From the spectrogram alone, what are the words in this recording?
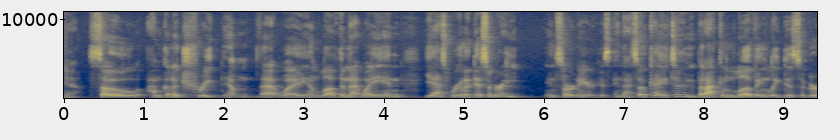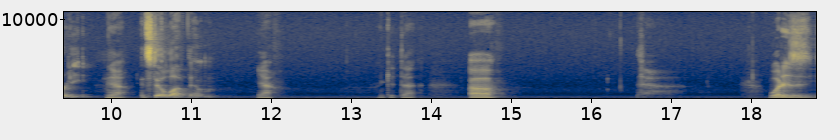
Yeah. So I'm going to treat them that way and love them that way. And yes, we're going to disagree in certain areas, and that's okay too. But I can lovingly disagree Yeah. and still love them. Yeah. I get that. Uh What is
